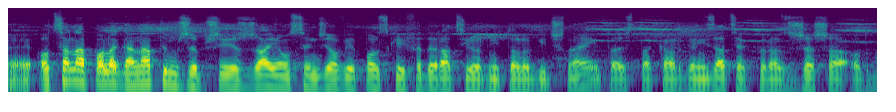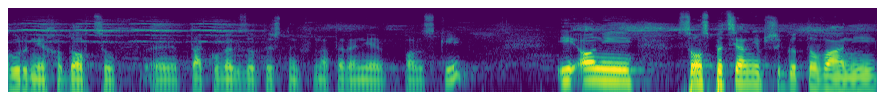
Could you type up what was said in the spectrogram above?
E, Ocena polega na tym, że przyjeżdżają sędziowie Polskiej Federacji Ornitologicznej. To jest taka organizacja, która zrzesza odgórnie hodowców ptaków egzotycznych na terenie Polski. I oni są specjalnie przygotowani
